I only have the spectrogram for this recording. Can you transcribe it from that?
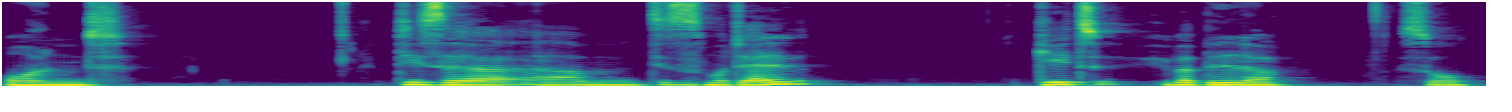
Und diese, ähm, dieses Modell geht über Bilder. So.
